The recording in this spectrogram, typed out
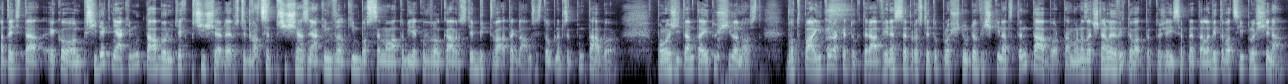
A teď ta, jako on přijde k nějakému táboru těch příšer, je prostě 20 příšer s nějakým velkým bosem a má to být jako velká prostě bitva a tak dále. On se stoupne před ten tábor, položí tam tady tu šílenost, odpálí tu raketu, která vynese prostě tu plošinu do výšky nad ten tábor. Tam ona začne levitovat, protože jí sepne ta levitovací plošina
